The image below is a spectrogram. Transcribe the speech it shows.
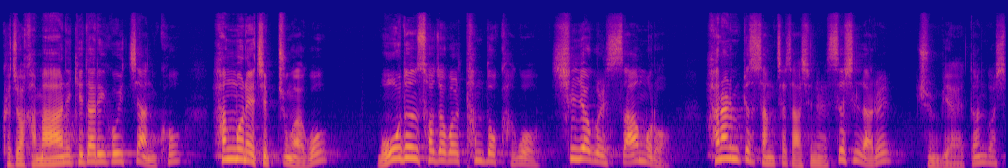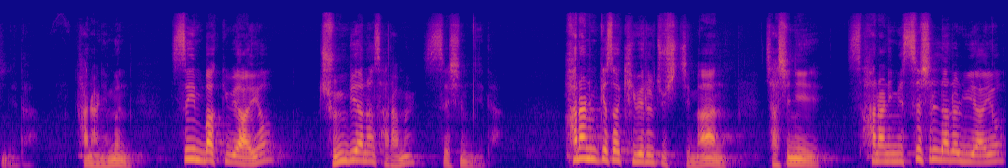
그저 가만히 기다리고 있지 않고 학문에 집중하고 모든 서적을 탐독하고 실력을 쌓음으로 하나님께서 장차 자신을 쓰실 날을 준비하였던 것입니다. 하나님은 쓰임받기 위하여 준비하는 사람을 쓰십니다. 하나님께서 기회를 주시지만 자신이 하나님이 쓰실 날을 위하여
